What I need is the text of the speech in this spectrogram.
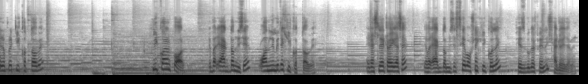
এর উপরে ক্লিক করতে হবে। ক্লিক করার পর, এবার একদম নিচে অনলিমিটে ক্লিক করতে হবে। এটা সিলেক্ট হয়ে গেছে। এবার একদম নিচে সেভ অপশানে ক্লিক করলে ফেসবুকের ফ্রেন্ডলি লিস্ট হয়ে যাবে।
